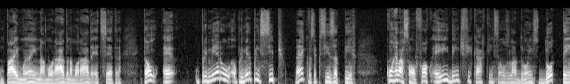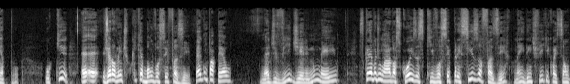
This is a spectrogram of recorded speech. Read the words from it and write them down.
com pai, mãe, namorado, namorada, etc. Então, é o primeiro, o primeiro princípio né, que você precisa ter com relação ao foco é identificar quem são os ladrões do tempo. O que é, é geralmente o que é bom você fazer? Pega um papel, né, divide ele no meio, escreva de um lado as coisas que você precisa fazer, né, identifique quais são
